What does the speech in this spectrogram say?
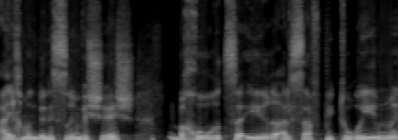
אייכמן בן 26, בחור צעיר על סף פיטורים, אה,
